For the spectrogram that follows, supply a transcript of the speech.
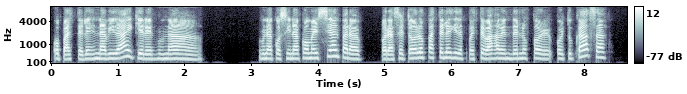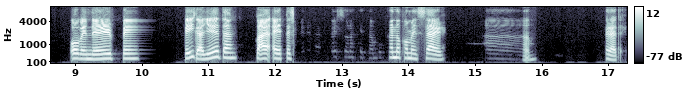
o pasteles en Navidad y quieres una, una cocina comercial para, para hacer todos los pasteles y después te vas a venderlos por, por tu casa o vender y galletas, especialmente las personas que están buscando comenzar. espérate.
